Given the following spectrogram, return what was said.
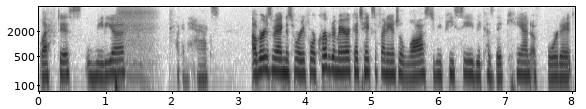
leftist media, fucking hacks. Albertus Magnus 44. Corporate America takes a financial loss to be PC because they can afford it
